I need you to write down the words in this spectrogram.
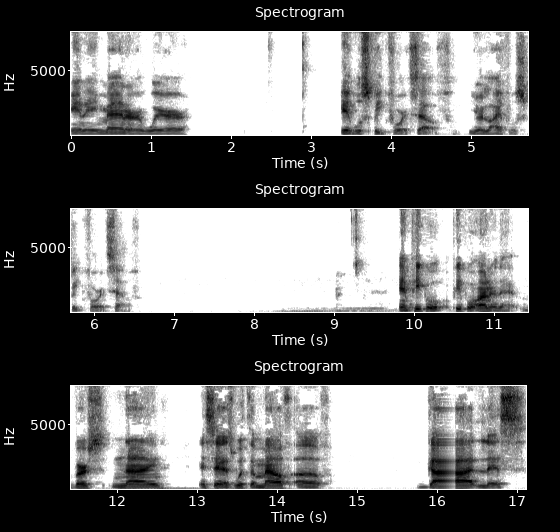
in a manner where it will speak for itself. Your life will speak for itself. And people people honor that. Verse 9 it says with the mouth of godless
